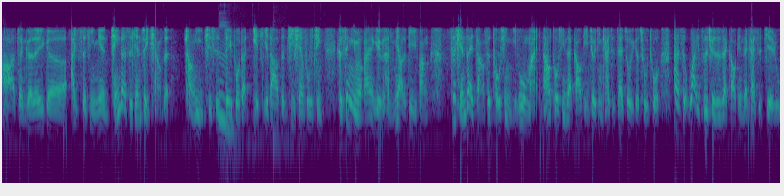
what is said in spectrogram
啊整个的一个 I C 设计里面，前一段时间最强的。创意其实这一波段也跌到的季线附近。可是你有没有发现有一个很妙的地方？之前在涨是投信一路买，然后投信在高点就已经开始在做一个出脱，但是外资却是在高点才开始介入。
